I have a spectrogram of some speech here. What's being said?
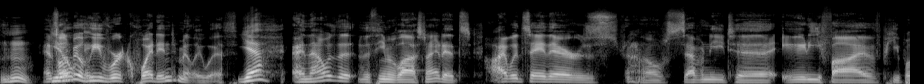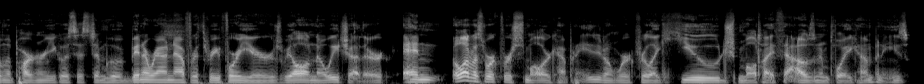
Mm-hmm. And some people who you've worked quite intimately with. Yeah, And that was the, the theme of last night. It's, I would say there's, I don't know, 70 to 85 people in the partner ecosystem who have been around now for three, four years. We all know each other. And a lot of us work for smaller companies. You don't work for like huge multi thousand employee companies.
